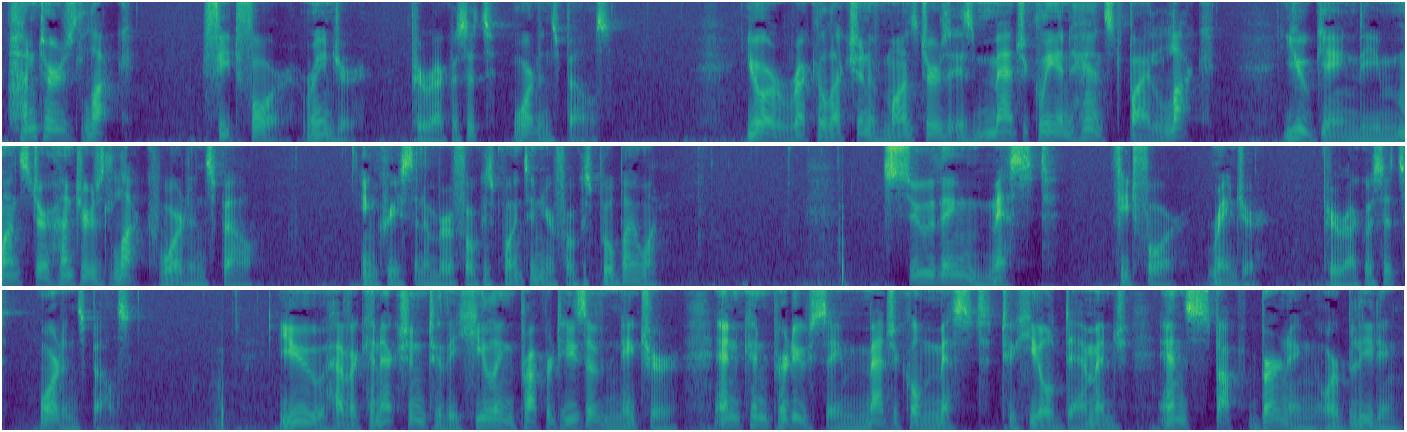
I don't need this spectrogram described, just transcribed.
Hunter's Luck, Feat 4, Ranger. Prerequisites Warden spells. Your recollection of monsters is magically enhanced by luck. You gain the Monster Hunter's Luck Warden spell. Increase the number of focus points in your focus pool by one. Soothing Mist, Feat 4, Ranger. Prerequisites Warden spells. You have a connection to the healing properties of nature and can produce a magical mist to heal damage and stop burning or bleeding.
